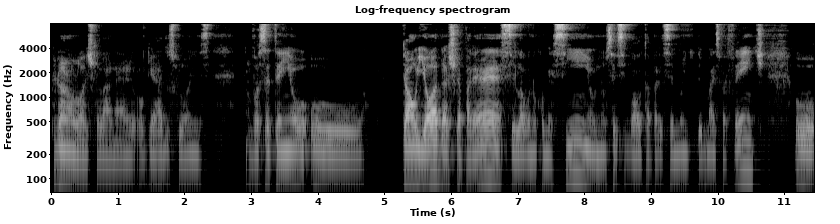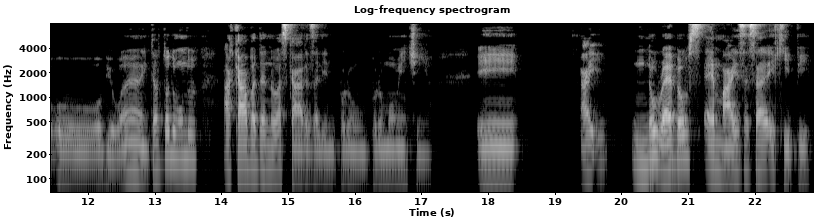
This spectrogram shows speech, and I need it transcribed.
cronológica lá, né? O Guerra dos Clones. Você tem o, o então o Yoda acho que aparece logo no comecinho, não sei se volta a aparecer muito mais para frente o, o Obi-Wan. Então todo mundo acaba dando as caras ali por um, por um momentinho. E aí no Rebels é mais essa equipe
